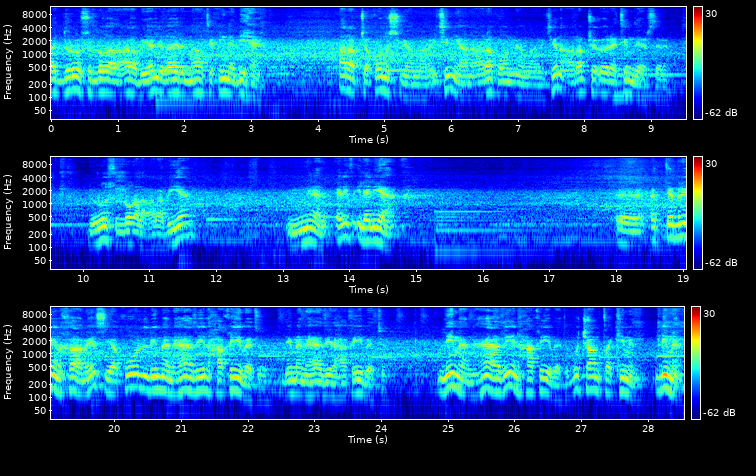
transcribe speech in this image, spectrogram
الدروس اللغة العربية لغير الناطقين بها Arapça konuşmayanlar için yani Arap olmayanlar için Arapça öğretim dersleri. Durus اللغة العربية من الألف إلى التمرين الخامس يقول لمن هذه الحقيبة لمن هذه الحقيبة لمن هذه الحقيبة bu çanta لمن؟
